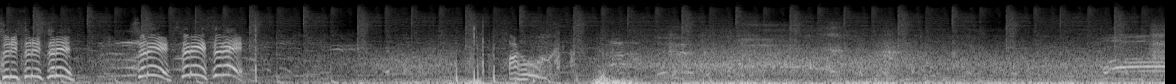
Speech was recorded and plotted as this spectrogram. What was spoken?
쓰리 쓰리 쓰리. 쓰리 쓰리 쓰리. 아유. 나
